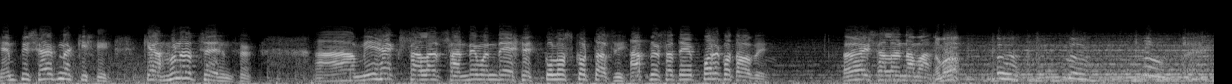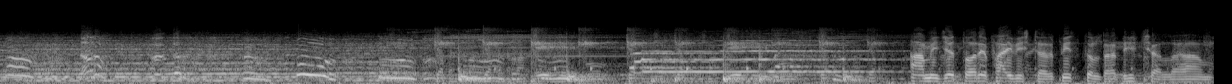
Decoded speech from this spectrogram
এমপি সাহেব নাকি? কেমন আছেন? আমি এক সালার সানডে মানডে ক্লোজ করতে আছি। আপনার সাথে পরে কথা হবে। এই সালার নামা। নামা। আমি যে তোরে ফাইভ স্টার পিস্তলটা দিচ্ছিলাম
